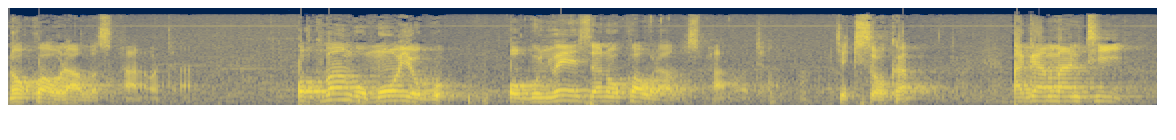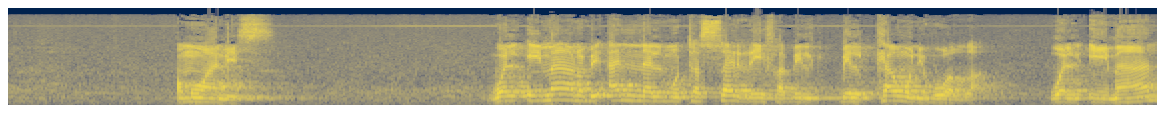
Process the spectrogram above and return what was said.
nokwawula allah subhana wataala okubanga omwoyo gwo ogunyweza nokwawula allah subhana wataala kyekisooka agamba nti omuwandisi walimaanu biana almutasarifa bilkauni huwa llah waliman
